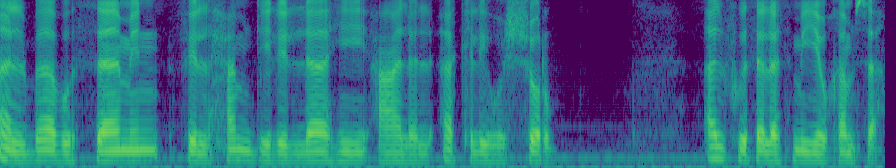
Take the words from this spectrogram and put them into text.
الباب الثامن في الحمد لله على الأكل والشرب 1305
